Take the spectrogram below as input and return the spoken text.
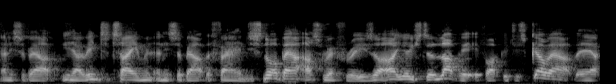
and it's about you know entertainment, and it's about the fans. It's not about us referees. I used to love it if I could just go out there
